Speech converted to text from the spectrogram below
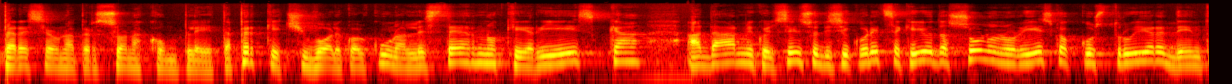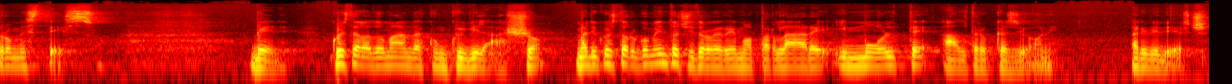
per essere una persona completa, perché ci vuole qualcuno all'esterno che riesca a darmi quel senso di sicurezza che io da solo non riesco a costruire dentro me stesso. Bene, questa è la domanda con cui vi lascio, ma di questo argomento ci troveremo a parlare in molte altre occasioni. Arrivederci.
